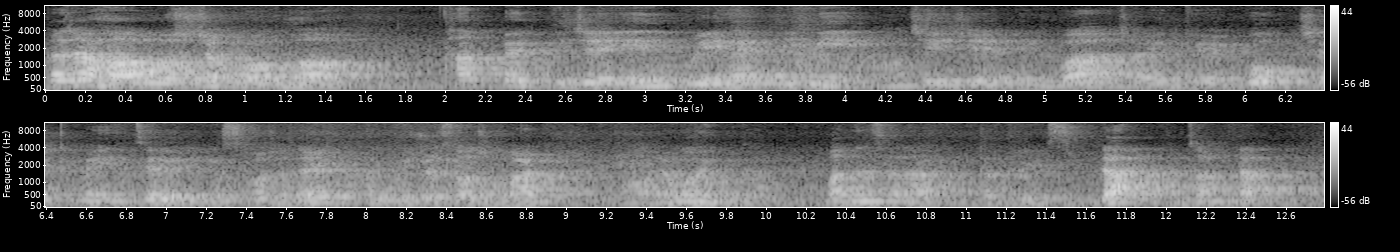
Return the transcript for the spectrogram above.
大家好，我是郑容和 Top 백 DJ인 R3HAB님이 어, JJ Lin과 저희 듀엣곡 Checkmate remix 버전을 편곡해 주셔서 정말 어, 영광입니다. 많은 사랑 부탁드리겠습니다. 감사합니다.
